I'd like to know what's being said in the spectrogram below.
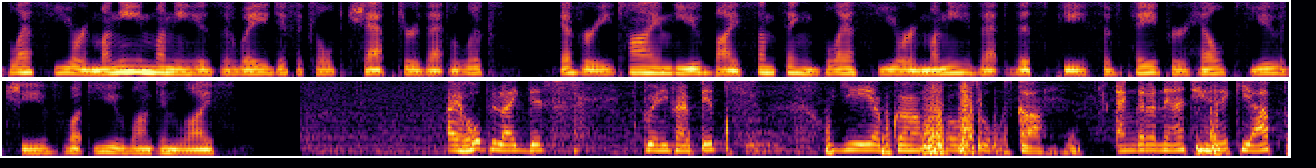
Bless your money. Money is a way difficult chapter that looks. Every time you buy something, bless your money that this piece of paper helps you achieve what you want in life. I hope you like this 25 tips. ये आपका उसका का नया चीज़ है कि आप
